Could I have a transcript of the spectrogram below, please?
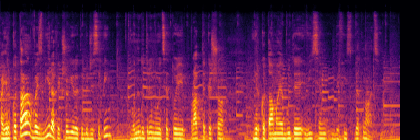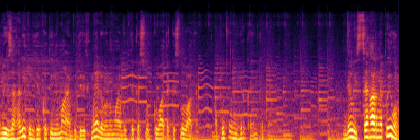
А гіркота в айсбірах, якщо вірити BGCP, вони дотримуються тої практики, що гіркота має бути 8 дефіс 15. Ну і взагалі тут гіркоти не має бути від хмелю, воно має бути таке солодкувате, кислувате. А тут воно гіркеньке прям. Дивись, це гарне пиво.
